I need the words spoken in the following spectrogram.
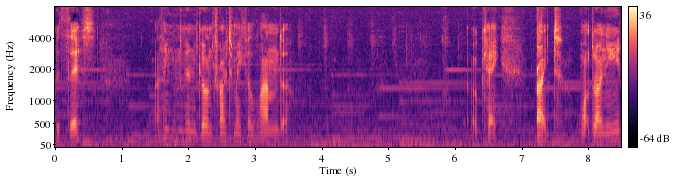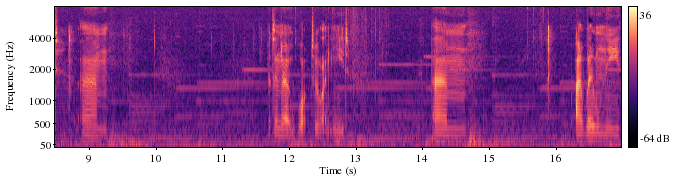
with this. I think I'm gonna go and try to make a lander. Okay, right. What do I need? Um, I don't know. What do I need? Um, I will need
